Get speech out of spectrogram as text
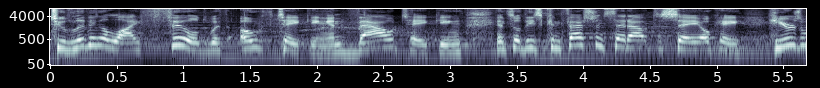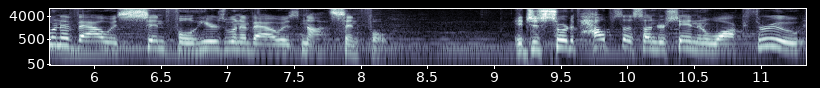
to living a life filled with oath taking and vow taking. And so these confessions set out to say, okay, here's when a vow is sinful, here's when a vow is not sinful. It just sort of helps us understand and walk through.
